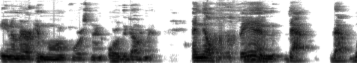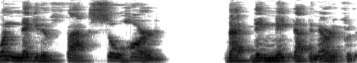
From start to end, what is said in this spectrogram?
in American law enforcement or the government. And they'll fan mm-hmm. that that one negative fact so hard that they make that the narrative for the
